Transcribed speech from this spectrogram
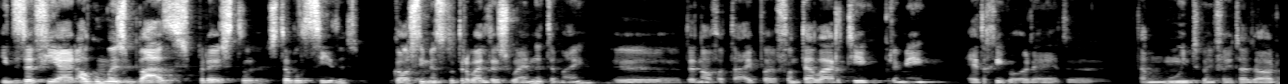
e, desafiar algumas bases pré-estabelecidas. Gosto imenso do trabalho da Joana também, uh, da nova Type. A Fontela Artigo, para mim, é de rigor, é de, está muito bem feito, adoro.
